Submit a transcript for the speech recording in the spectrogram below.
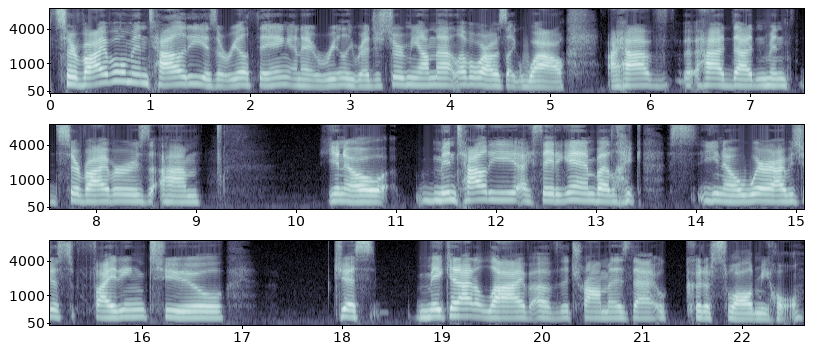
survival mentality is a real thing. And it really registered me on that level where I was like, wow, I have had that men- survivors, um, you know, mentality. I say it again, but like, you know, where I was just fighting to just make it out alive of the traumas that could have swallowed me whole.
